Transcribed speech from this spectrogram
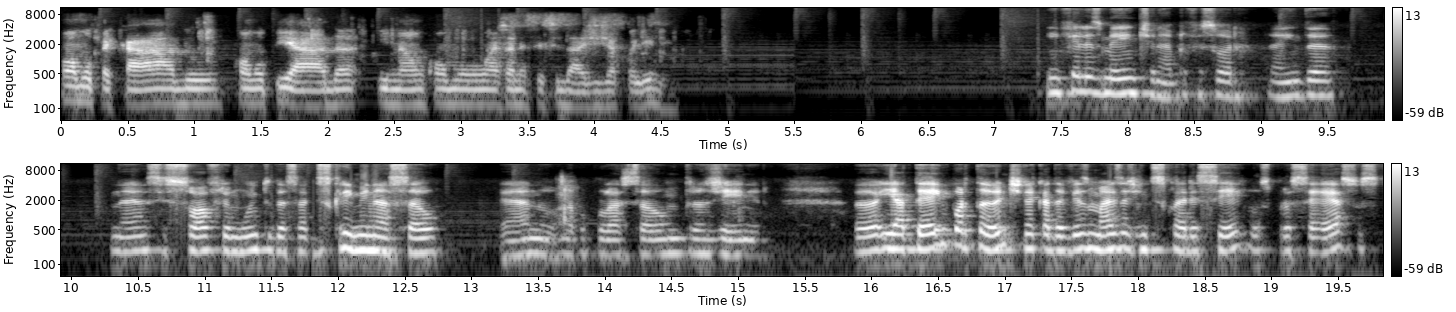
como pecado, como piada e não como essa necessidade de acolhimento. Infelizmente, né, professor, ainda né, se sofre muito dessa discriminação né, no, na população transgênero. Uh, e até é importante, né, cada vez mais a gente esclarecer os processos.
